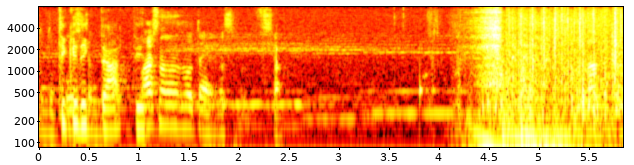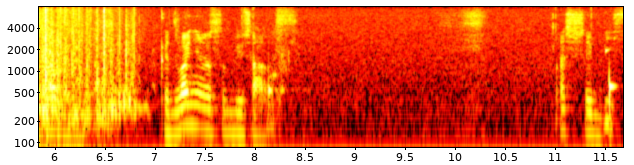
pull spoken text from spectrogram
Ну, Тільки допустим. диктати. Важно на готель, все. Підводні розобіжалися. Ошибись.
